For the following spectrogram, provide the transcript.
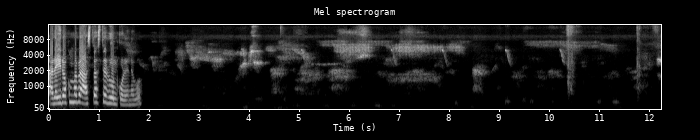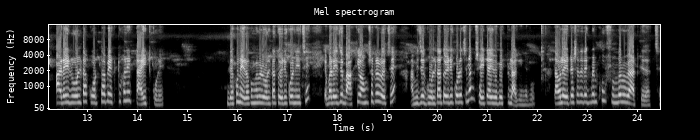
আর এইরকম ভাবে আস্তে আস্তে রোল করে নেব। আর এই রোলটা করতে হবে একটুখানি টাইট করে। দেখুন, এরকম ভাবে রোলটা তৈরি করে নিয়েছি। এবার এই যে বাকি অংশটা রয়েছে, আমি যে ঘোলটা তৈরি করেছিলাম, সেইটা এইভাবে একটু লাগিয়ে নেব। তাহলে এটার সাথে দেখবেন খুব সুন্দরভাবে আটকে যাচ্ছে।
